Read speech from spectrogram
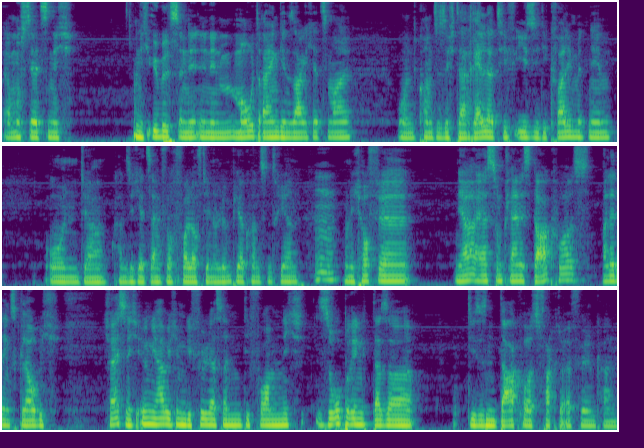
er musste jetzt nicht nicht übelst in den in den Mode reingehen, sage ich jetzt mal, und konnte sich da relativ easy die Quali mitnehmen und ja, kann sich jetzt einfach voll auf den Olympia konzentrieren. Mhm. Und ich hoffe, ja, er ist so ein kleines Dark Horse. Allerdings glaube ich, ich weiß nicht, irgendwie habe ich im Gefühl, dass er die Form nicht so bringt, dass er diesen Dark Horse Faktor erfüllen kann.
